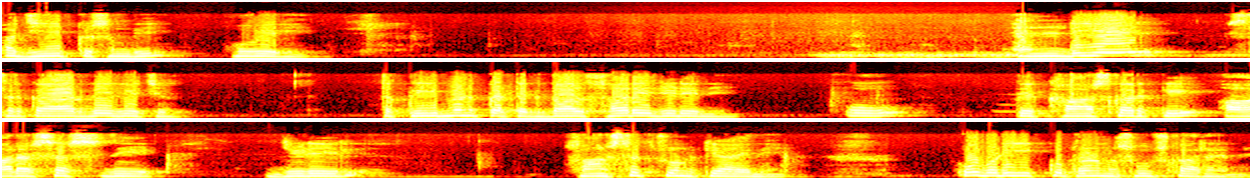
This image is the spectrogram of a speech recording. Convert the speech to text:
ਅਜੀਬ ਕਿਸਮ ਦੀ ਹੋਵੇਗੀ। ਐਨਡੀਏ ਸਰਕਾਰ ਦੇ ਵਿੱਚ ਤਕਰੀਬਨ ਘਟਕ ਦਲ ਸਾਰੇ ਜਿਹੜੇ ਨੇ, ਉਹ ਤੇ ਖਾਸ ਕਰਕੇ ਆਰਐਸਐਸ ਦੇ ਜਿਹੜੇ ਸਾਂਸਦ ਚੁਣ ਕੇ ਆਏ ਨੇ, ਉਹ ਬੜੀ ਘੁੱਟਣ ਮਹਿਸੂਸ ਕਰ ਰਹੇ ਨੇ।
